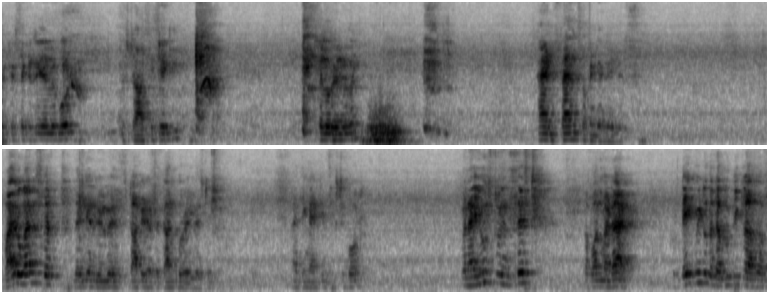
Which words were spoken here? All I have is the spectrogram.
respected Secretary Railway Board, Mr. R.C. Sethi, fellow railwaymen, and fans of Indian Railways. My romance with the Indian Railways started at the Kanpur railway station, I think 1964, when I used to insist upon my dad to take me to the WP class of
